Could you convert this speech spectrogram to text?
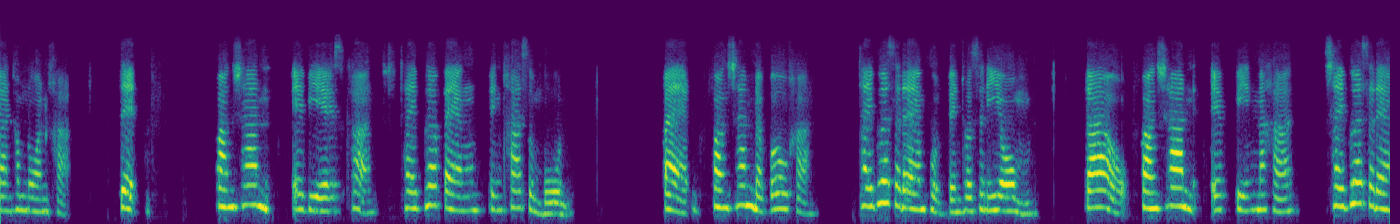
การคำนวณค่ะ 7. ฟังก์ชัน abs ค่ะ ใช้เพื่อแปลงเป็นค่าสมบูรณ์ 8. ฟังก์ชัน double ค่ะ ใช้เพื่อแสดงผลเป็นทศนิยม 9. ฟังก์ชัน fprint นะคะ ใช้เพื่อแสดง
